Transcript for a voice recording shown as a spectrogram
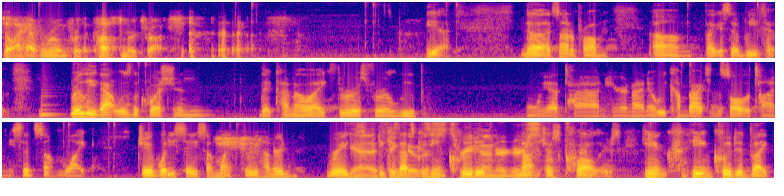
so I have room for the customer trucks. yeah, no, that's not a problem. Um, like I said, we've really that was the question that kind of like threw us for a loop when we had Ty on here, and I know we come back to this all the time. He said something like, "Jay, what did he say? Something like 300 rigs?" Yeah, I because that's because he included not something. just crawlers. He inc- he included like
